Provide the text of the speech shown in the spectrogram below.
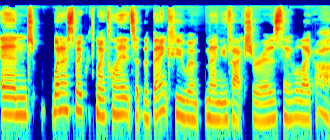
And when I spoke with my clients at the bank who were manufacturers, they were like, oh,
